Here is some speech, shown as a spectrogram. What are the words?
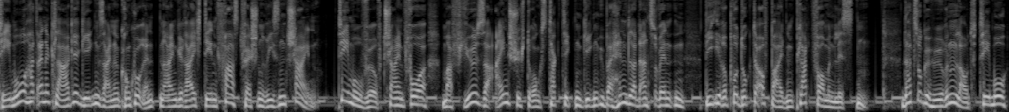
Temu hat eine Klage gegen seinen Konkurrenten eingereicht, den Fast-Fashion-Riesen Shine. Temu wirft Shine vor, mafiöse Einschüchterungstaktiken gegenüber Händlern anzuwenden, die ihre Produkte auf beiden Plattformen listen. Dazu gehören laut Temo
